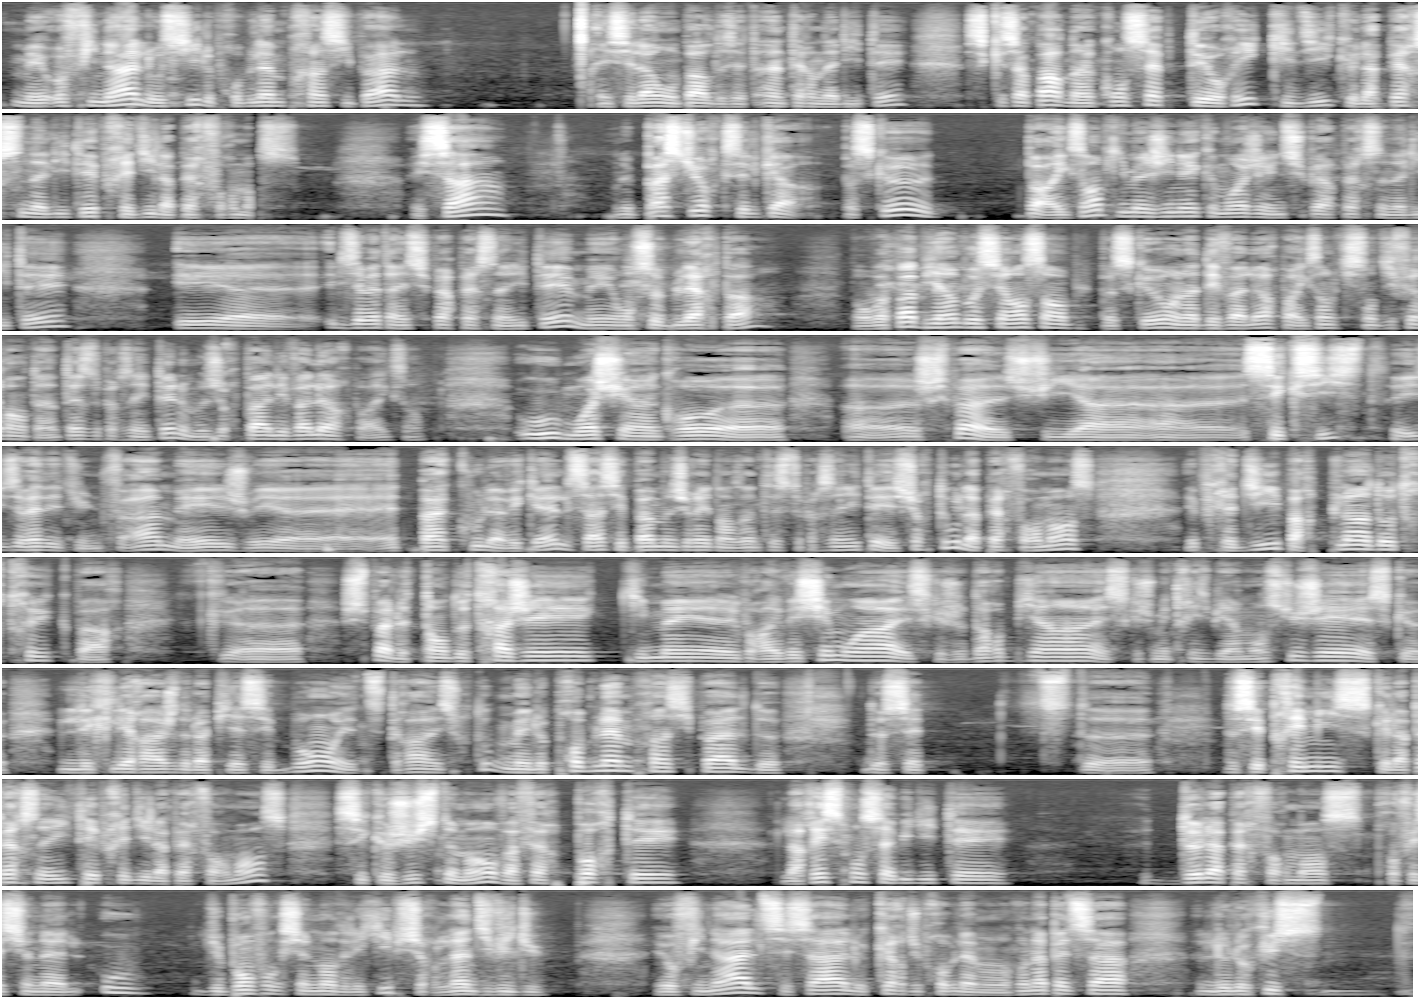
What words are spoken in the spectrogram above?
mais au final, aussi, le problème principal, et c'est là où on parle de cette internalité, c'est que ça part d'un concept théorique qui dit que la personnalité prédit la performance. Et ça, on n'est pas sûr que c'est le cas. Parce que, par exemple, imaginez que moi j'ai une super personnalité et euh, Elisabeth a une super personnalité, mais on se blaire pas. On va pas bien bosser ensemble parce qu'on a des valeurs, par exemple, qui sont différentes. Un test de personnalité ne mesure pas les valeurs, par exemple. Ou moi, je suis un gros, euh, euh, je sais pas, je suis un, sexiste. Elisabeth est une femme et je vais euh, être pas cool avec elle. Ça, c'est pas mesuré dans un test de personnalité. Et surtout, la performance est prédite par plein d'autres trucs, par euh, je sais pas, le temps de trajet qui met pour arriver chez moi, est-ce que je dors bien, est-ce que je maîtrise bien mon sujet, est-ce que l'éclairage de la pièce est bon, etc. Et surtout, mais le problème principal de, de cette de, ces prémices que la personnalité prédit la performance, c'est que justement, on va faire porter la responsabilité de la performance professionnelle ou du bon fonctionnement de l'équipe sur l'individu. Et au final, c'est ça le cœur du problème. Donc on appelle ça le locus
